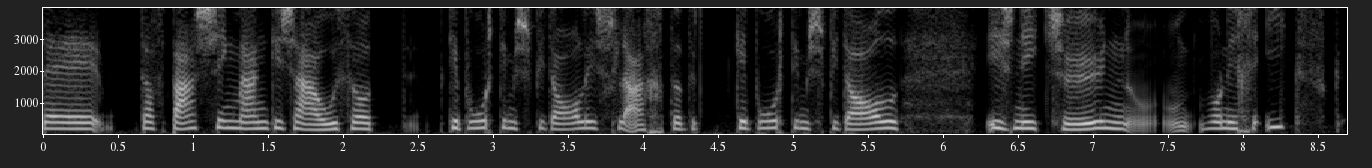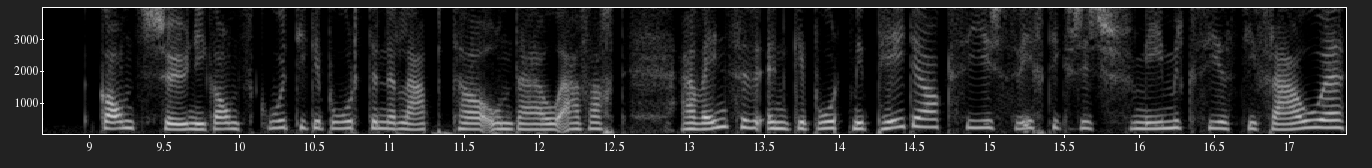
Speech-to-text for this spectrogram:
de, das Bashing manchmal auch, so die Geburt im Spital ist schlecht oder die Geburt im Spital ist nicht schön. Und wo ich x ganz schöne, ganz gute Geburten erlebt habe und auch einfach, auch wenn es eine Geburt mit PDA war, das Wichtigste war für mich immer, dass die Frauen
